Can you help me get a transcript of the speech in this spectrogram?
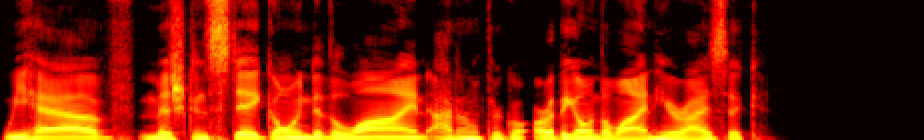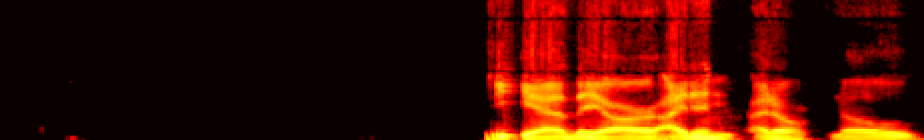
We have Michigan State going to the line. I don't know if they're going. Are they going to the line here, Isaac? Yeah, they are. I didn't. I don't know.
